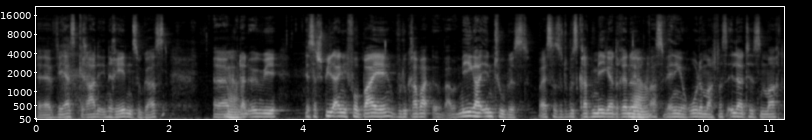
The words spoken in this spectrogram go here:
äh, wer ist gerade in Reden zu Gast. Äh, ja. Und dann irgendwie ist das Spiel eigentlich vorbei, wo du gerade mega into bist. Weißt du, also du bist gerade mega drin, ja. was Wernigerode macht, was Illertissen macht.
